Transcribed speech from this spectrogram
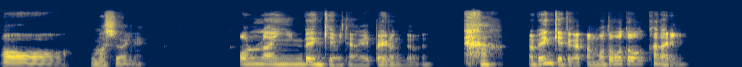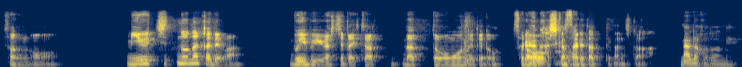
おー、面白いね。オンライン弁慶みたいなのがいっぱいいるんだよね。ま あ弁慶というか、もともとかなり、その、身内の中では、ブイブイ言わしてた人だだと思うんだけど、それが可視化されたって感じかな。なるほどね。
